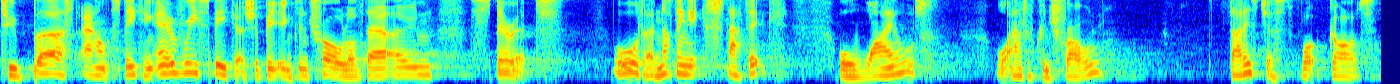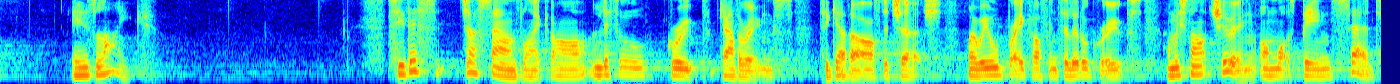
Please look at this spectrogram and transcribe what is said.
to burst out speaking. Every speaker should be in control of their own spirit. Order, nothing ecstatic or wild or out of control. That is just what God is like. See, this just sounds like our little group gatherings together after church, where we all break off into little groups and we start chewing on what's being said.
